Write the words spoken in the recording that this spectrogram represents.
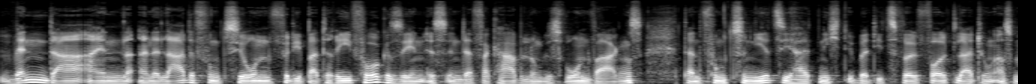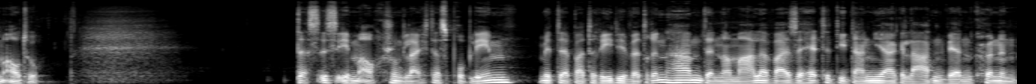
wenn da ein, eine Ladefunktion für die Batterie vorgesehen ist in der Verkabelung des Wohnwagens, dann funktioniert sie halt nicht über die 12 Volt Leitung aus dem Auto das ist eben auch schon gleich das Problem mit der Batterie, die wir drin haben, denn normalerweise hätte die dann ja geladen werden können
